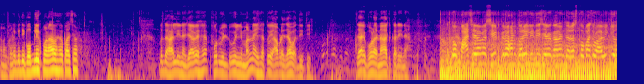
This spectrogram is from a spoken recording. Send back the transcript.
અને ઘણી બધી પબ્લિક પણ આવે છે પાછળ. બધા હાલીને જ આવે છે ફોર વ્હીલ ટુ વ્હીલની મનાઈ છે તોય આપણે જવા દીધી. જય ભોળાનાથ કરીને. તો પાછે અમે સીટ ગ્રહણ કરી લીધી છે કારણ કે રસ્તો પાછો આવી ગયો.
